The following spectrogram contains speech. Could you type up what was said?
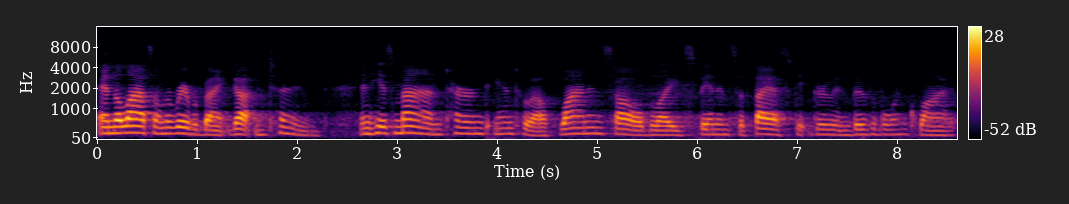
And the lights on the riverbank got in tune, and his mind turned into a whining saw blade spinning so fast it grew invisible and quiet.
